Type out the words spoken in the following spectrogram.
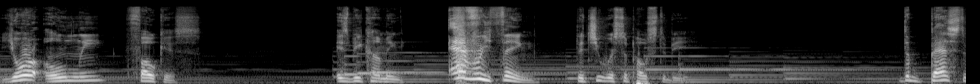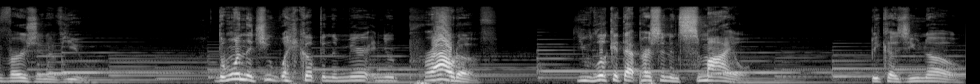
your only focus is becoming everything that you were supposed to be. The best version of you the one that you wake up in the mirror and you're proud of. You look at that person and smile because you know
